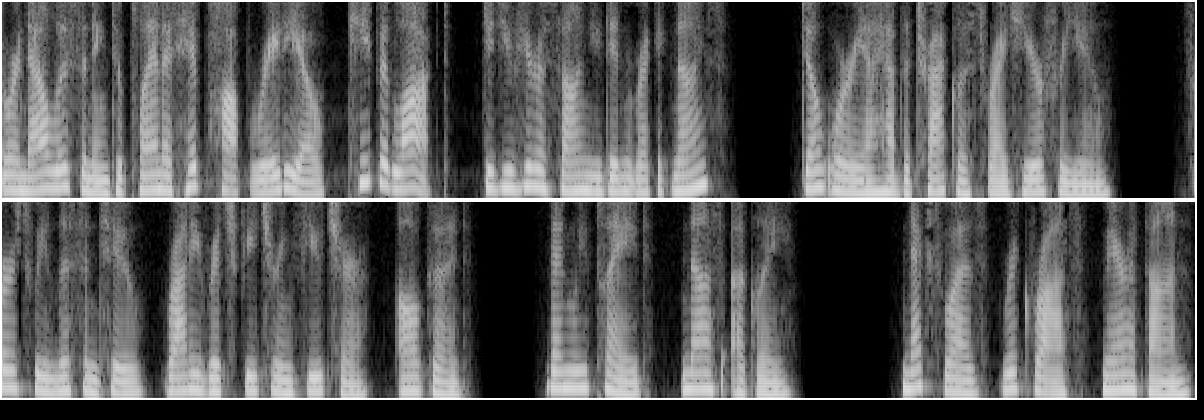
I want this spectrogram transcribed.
You are now listening to Planet Hip Hop Radio. Keep it locked. Did you hear a song you didn't recognize? Don't worry, I have the tracklist right here for you. First, we listened to Roddy Ricch featuring Future, All Good. Then we played Nas Ugly. Next was Rick Ross, Marathon.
